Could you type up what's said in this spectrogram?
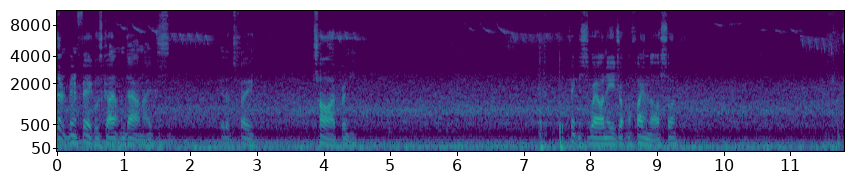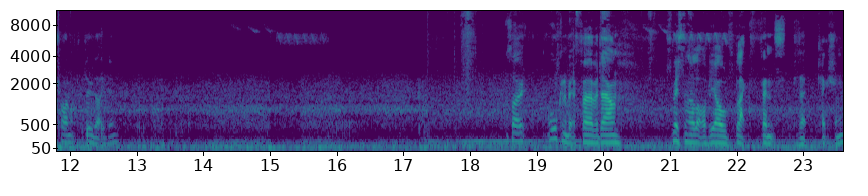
Definitely been vehicles going up and down though, because it looks very tyre printed. I think this is where I nearly dropped my phone last time. I'll try not to do that again. So, walking a bit further down, It's missing a lot of the old black fence protection.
